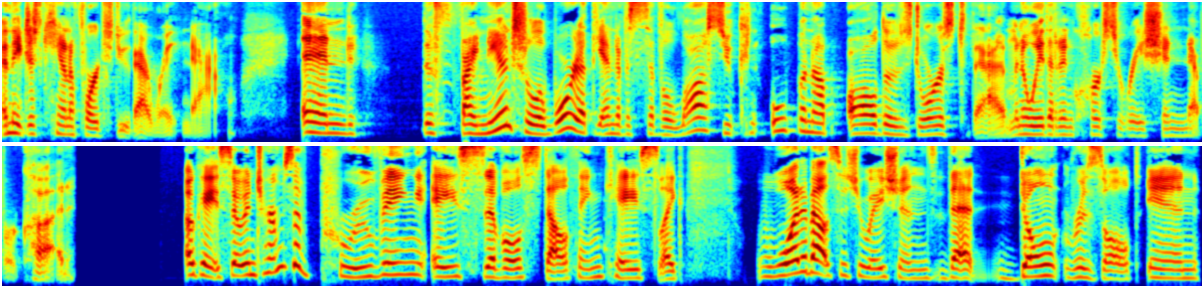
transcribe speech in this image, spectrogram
and they just can't afford to do that right now. And the financial award at the end of a civil lawsuit can open up all those doors to them in a way that incarceration never could. Okay, so in terms of proving a civil stealthing case, like what about situations that don't result in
